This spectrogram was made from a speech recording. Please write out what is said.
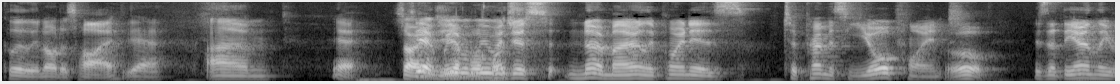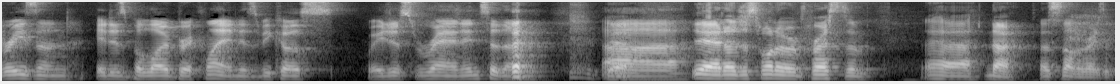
clearly not as high. Yeah. Um, Yeah. Sorry. yeah, did you we, have were- more we were just no. My only point is to premise your point Oh. is that the only reason it is below Brick Lane is because we just ran into them. uh, Yeah, and I just want to impress them. Uh, no, that's not the reason.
